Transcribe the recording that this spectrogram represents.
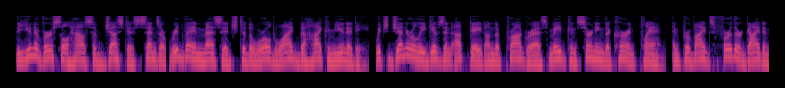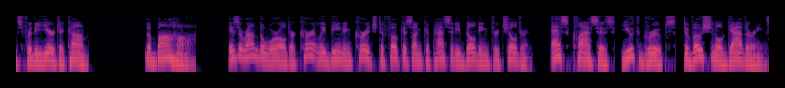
the Universal House of Justice sends a Ridvaan message to the worldwide Baha'i community, which generally gives an update on the progress made concerning the current plan, and provides further guidance for the year to come. The Baha is around the world are currently being encouraged to focus on capacity building through children's classes, youth groups, devotional gatherings,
